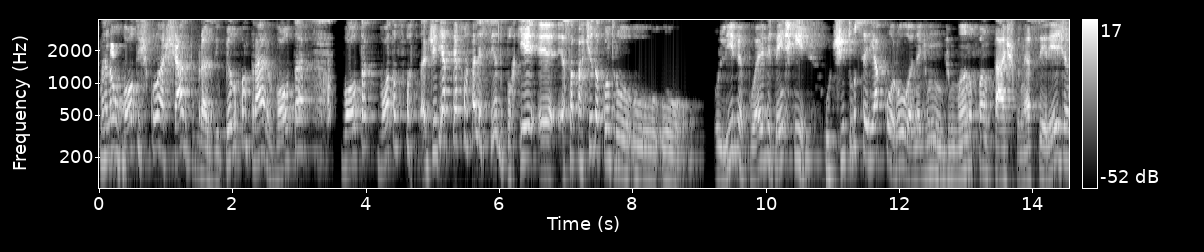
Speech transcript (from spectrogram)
mas não volta esculachado para o Brasil. Pelo contrário, volta, volta, volta, diria até fortalecido, porque é, essa partida contra o, o, o Liverpool, é evidente que o título seria a coroa né, de, um, de um ano fantástico, né, a cereja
